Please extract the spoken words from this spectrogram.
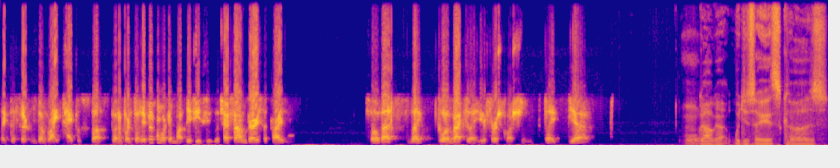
like the certain the right type of stuff. But in Puerto Rico, como que más difícil, which I found very surprising. So that's like going back to that your first question. Like, yeah. Okay, okay. Would you say it's because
